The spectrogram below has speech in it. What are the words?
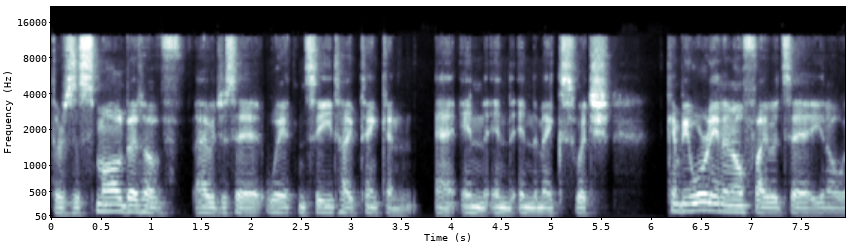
there's a small bit of how would you say wait and see type thinking uh, in in in the mix, which can be worrying enough. I would say, you know,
